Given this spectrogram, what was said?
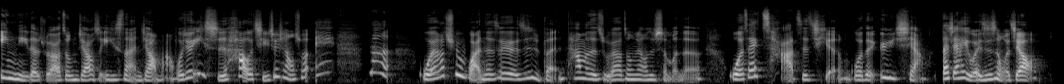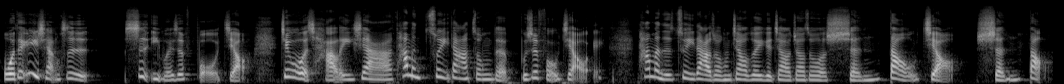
印尼的主要宗教是伊斯兰教嘛，我就一时好奇，就想说，哎，那我要去玩的这个日本，他们的主要宗教是什么呢？我在查之前，我的预想，大家以为是什么教？我的预想是。是以为是佛教，结果我查了一下，他们最大宗的不是佛教，诶，他们的最大宗教做一个教叫做神道教，神道。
